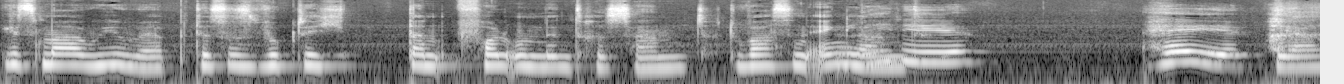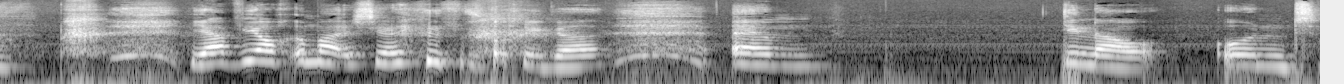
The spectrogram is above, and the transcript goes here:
Jetzt mal Re-Rap. Das ist wirklich dann voll uninteressant. Du warst in England. Nee, nee. Hey, Ja. Ja, wie auch immer, ist ja ist auch egal. Ähm, genau. Und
